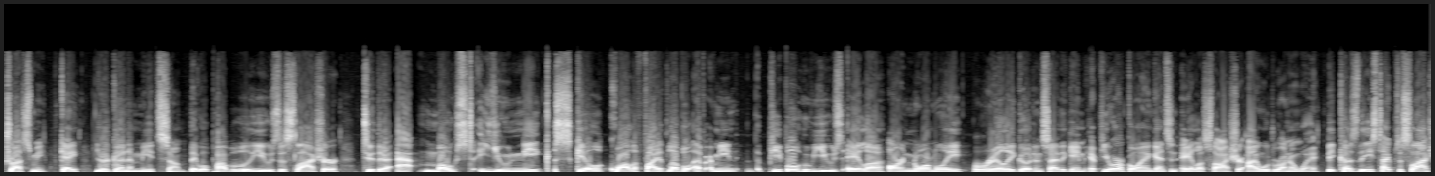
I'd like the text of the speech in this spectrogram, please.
trust me, okay, you're gonna meet some. They will probably use the slasher to their at most unique skill qualified level ever. I mean, the people who use Ayla are normally really good inside the game. If you are going against an Ayla slasher, I would run away. Because these types of slashers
